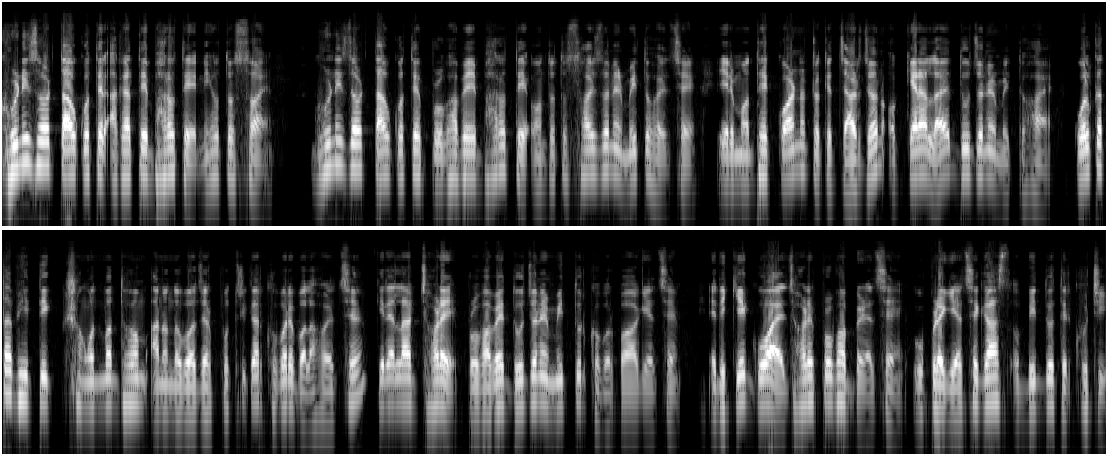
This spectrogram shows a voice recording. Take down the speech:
ঘূর্ণিঝড় তাওকতের আঘাতে ভারতে নিহত ছয়। ঘূর্ণিঝড় তাওকতের প্রভাবে ভারতে অন্তত ছয় জনের মৃত্যু হয়েছে। এর মধ্যে কর্ণাটকে চারজন ও কেরালায় দুজনের মৃত্যু হয়। কলকাতা ভিত্তিক সংবাদ মাধ্যম আনন্দবাজার পত্রিকার খবরে বলা হয়েছে, কেরালার ঝড়ে প্রভাবে দুজনের মৃত্যুর খবর পাওয়া গিয়েছে। এদিকে গোয়ায় ঝড়ের প্রভাব বেড়েছে। উপড়ে গিয়েছে গাছ ও বিদ্যুতের খুঁটি।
